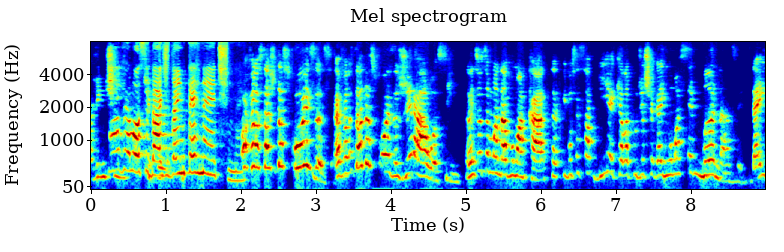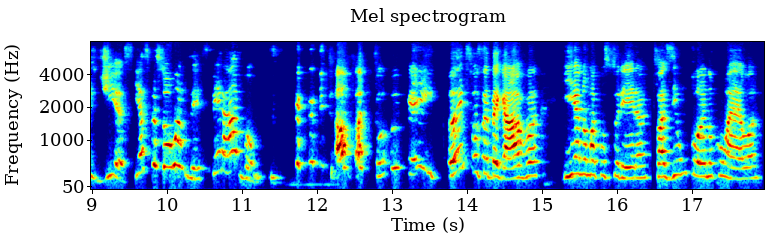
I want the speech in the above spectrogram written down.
A gente. A velocidade tipo, da internet, né? A velocidade das coisas. A velocidade das coisas, geral, assim. Antes você mandava uma carta e você sabia que ela podia chegar em uma semana, às vezes, dez dias. E as pessoas, esperavam. Tava tudo bem. Antes você pegava, ia numa costureira, fazia um plano com ela,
